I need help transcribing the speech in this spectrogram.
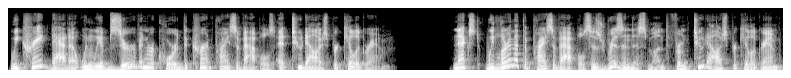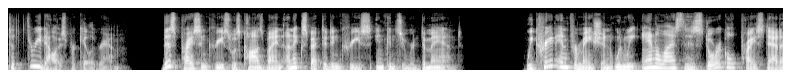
We create data when we observe and record the current price of apples at $2 per kilogram. Next, we learn that the price of apples has risen this month from $2 per kilogram to $3 per kilogram. This price increase was caused by an unexpected increase in consumer demand. We create information when we analyze the historical price data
